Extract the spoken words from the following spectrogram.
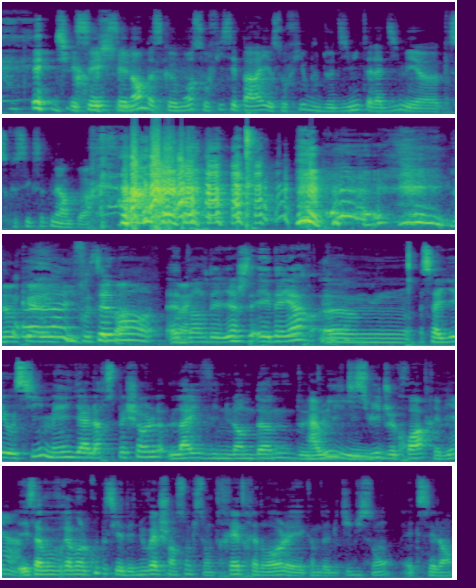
Et c'est énorme parce que moi, Sophie, c'est pareil. Sophie, au bout de 10 minutes, elle a dit Mais euh, qu'est-ce que c'est que cette merde, quoi? Donc, euh, Ah, il faut tellement être Ouais. dans le délire. Et d'ailleurs, euh, ça y est aussi, mais il y a leur special live in London de Ah oui. 2018, je crois. Très bien. Et ça vaut vraiment le coup parce qu'il y a des nouvelles chansons qui sont très très drôles et comme d'habitude ils sont excellents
